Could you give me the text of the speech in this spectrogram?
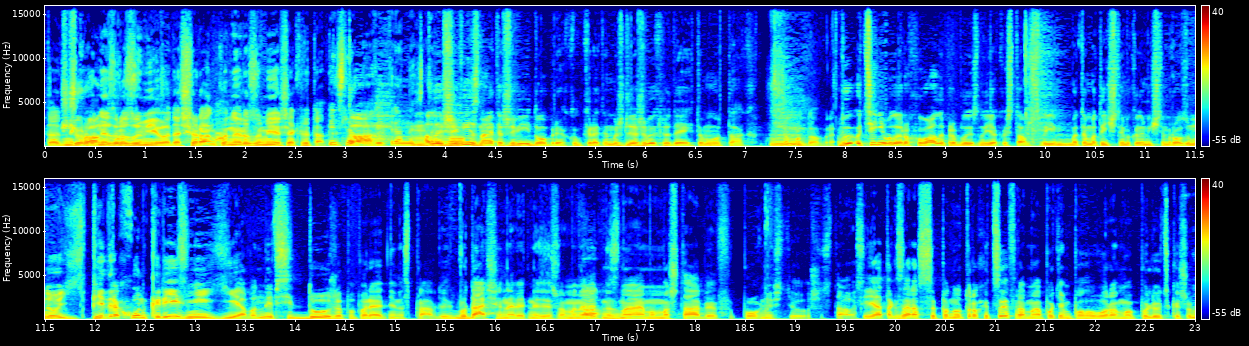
Та Щоранку. не зрозуміло. Да? Щоранку не розумієш, як вітати. Після Так. повітряних Але тривог. живі, знаєте, живі і добрі, конкретно. Ми ж для живих людей, тому так. Тому добре. Ви оцінювали, рахували приблизно якось там своїм математичним економічним розумом? Ну, й- підрахунки різні є. Вони всі дуже попередні насправді. Вода ще навіть не зійшла. Ми навіть не знаємо масштабів повністю, що сталося. Я так зараз сипану трохи цифрами, а потім поговоримо по-людськи, щоб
